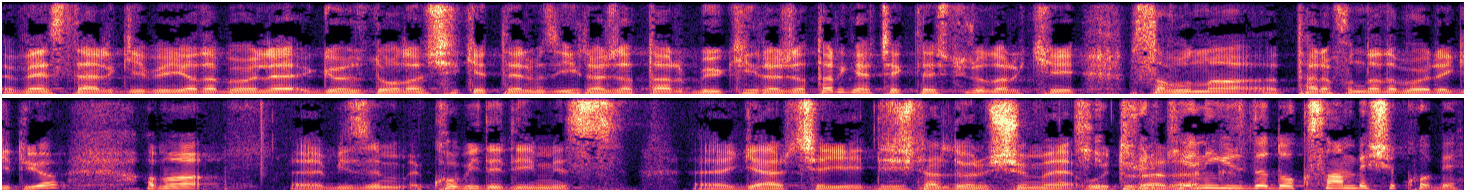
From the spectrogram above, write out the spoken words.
Vestel gibi ya da böyle gözde olan şirketlerimiz ihracatlar, büyük ihracatlar gerçekleştiriyorlar ki savunma tarafında da böyle gidiyor. Ama e, bizim KOBİ dediğimiz e, gerçeği dijital dönüşüme Ki uydurarak. Türkiye'nin %95'i KOBİ.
